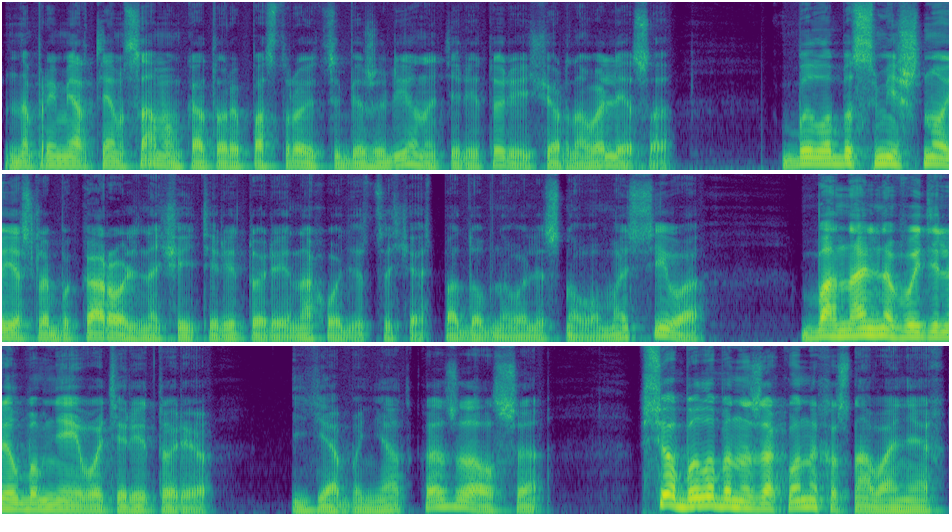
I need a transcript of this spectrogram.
например, тем самым, который построит себе жилье на территории Черного леса, было бы смешно, если бы король, на чьей территории находится часть подобного лесного массива, банально выделил бы мне его территорию. Я бы не отказался. Все было бы на законных основаниях.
